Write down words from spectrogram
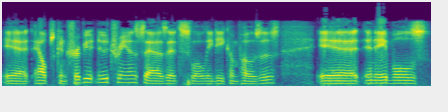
It helps contribute nutrients as it slowly decomposes. It enables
